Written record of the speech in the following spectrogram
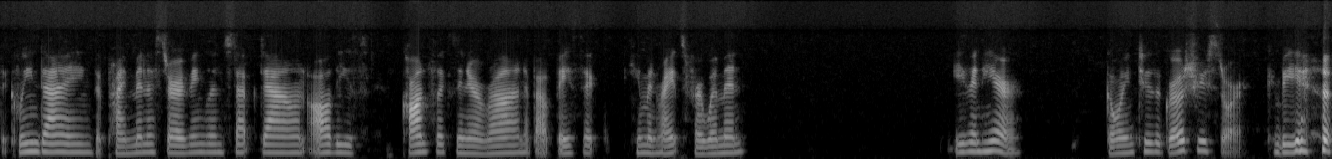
The Queen dying, the Prime Minister of England stepped down, all these conflicts in Iran about basic human rights for women. Even here, going to the grocery store can be a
